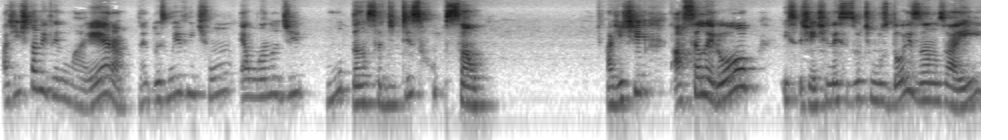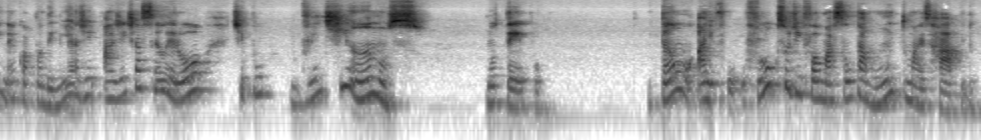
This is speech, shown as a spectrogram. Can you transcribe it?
a gente está vivendo uma era, né, 2021 é um ano de mudança, de disrupção. A gente acelerou, gente, nesses últimos dois anos aí, né, com a pandemia, a gente, a gente acelerou, tipo, 20 anos no tempo. Então, a, o fluxo de informação está muito mais rápido.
